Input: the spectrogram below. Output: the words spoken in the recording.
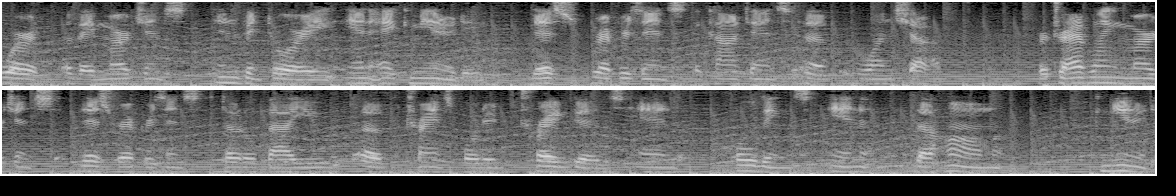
worth of a merchant's inventory in a community. This represents the contents of one shop. For traveling merchants, this represents the total value of transported trade goods and holdings in the home community.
